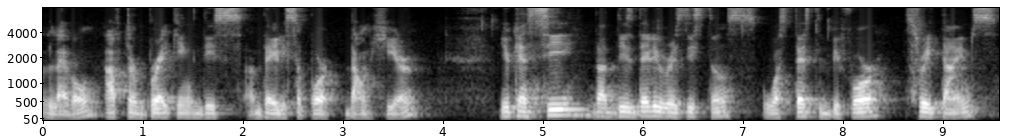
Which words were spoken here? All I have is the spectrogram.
level after breaking this uh, daily support down here. You can see that this daily resistance was tested before three times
